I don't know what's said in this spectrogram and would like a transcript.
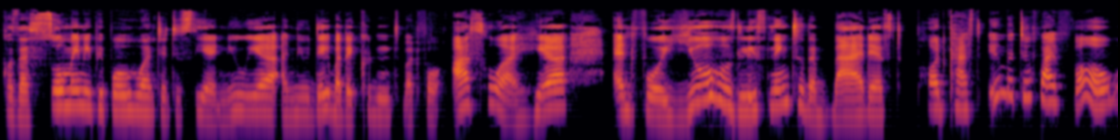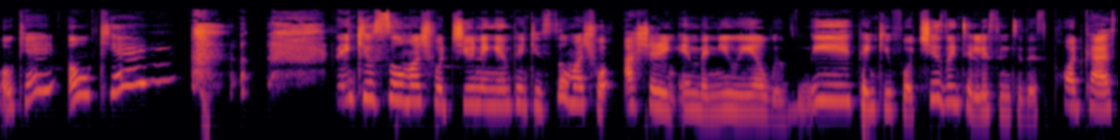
because there's so many people who wanted to see a new year, a new day, but they couldn't. But for us who are here and for you who's listening to the baddest podcast in the 254, okay? Okay. Thank you so much for tuning in. Thank you so much for ushering in the new year with me. Thank you for choosing to listen to this podcast.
